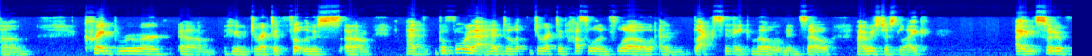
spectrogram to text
Um, Craig Brewer, um, who directed Footloose, um, had before that had di- directed Hustle and Flow and Black Snake Moan, and so I was just like, I sort of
